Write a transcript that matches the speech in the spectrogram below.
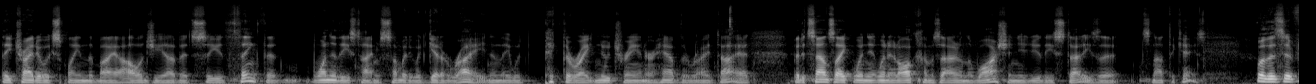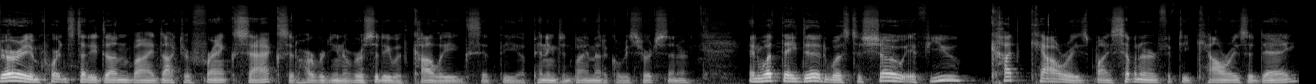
they try to explain the biology of it. So you'd think that one of these times somebody would get it right and they would pick the right nutrient or have the right diet. But it sounds like when it, when it all comes out in the wash and you do these studies, that it's not the case. Well, there's a very important study done by Dr. Frank Sacks at Harvard University with colleagues at the uh, Pennington Biomedical Research Center. And what they did was to show if you cut calories by 750 calories a day,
